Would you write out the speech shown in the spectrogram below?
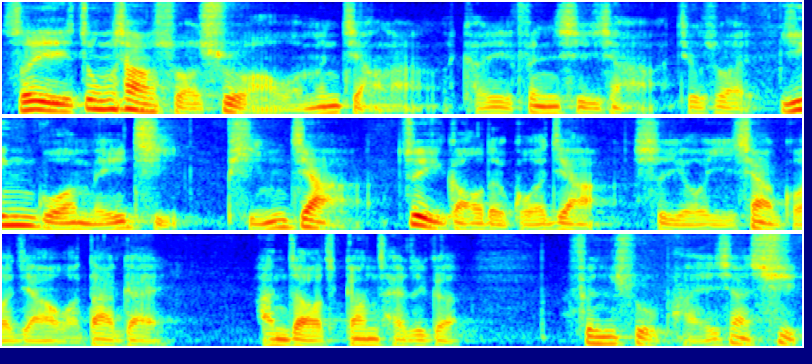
所以综上所述啊，我们讲了可以分析一下，就是说英国媒体。评价最高的国家是由以下国家，我大概按照刚才这个分数排一下序，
